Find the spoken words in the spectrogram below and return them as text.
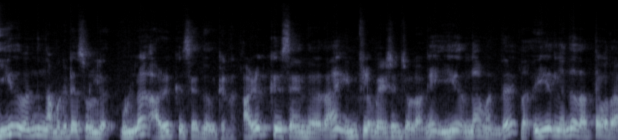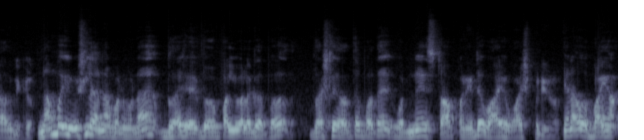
ஈரு வந்து நம்மக்கிட்ட சொல்லு. உள்ள அழுக்கு சேர்ந்ததுக்குன்னு. அழுக்கு சேர்ந்தது தான் இன்ஃப்ளமேஷன் சொல்லுவாங்க. ஈரெல்லாம் வந்து ஈர்லேருந்து ரத்தம் வர ஆரம்பிக்கும் நம்ம யூஸ்வலாக என்ன பண்ணுவோம்னா ப்ரஷ் இப்போ பல் வளர்க்குறப்போ ப்ரஷ்ல ரத்தம் பார்த்தா உடனே ஸ்டாப் பண்ணிட்டு வாயை வாஷ் பண்ணிடணும். ஏன்னா ஒரு பயம்.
